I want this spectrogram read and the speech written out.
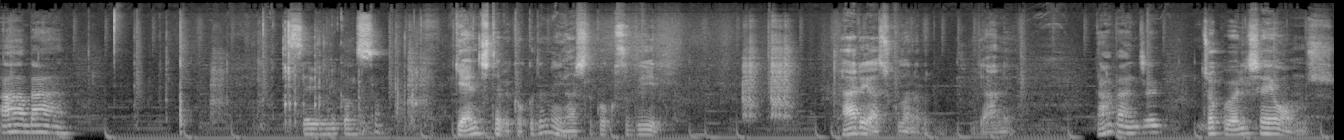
Aa ben. Sevimli konusu. Genç bir koku değil mi? Yaşlı kokusu değil. Her yaş kullanabilir. Yani Ya bence çok böyle şey olmuş.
